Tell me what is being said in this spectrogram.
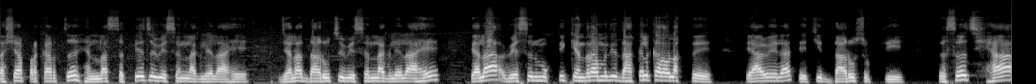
तशा प्रकारचं ह्यांना सत्तेचं व्यसन लागलेलं आहे. ज्याला दारूचं व्यसन लागलेलं आहे त्याला व्यसनमुक्ती केंद्रामध्ये दाखल करावं लागतंय. त्यावेळेला त्याची दारू सुटती. तसंच ह्या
